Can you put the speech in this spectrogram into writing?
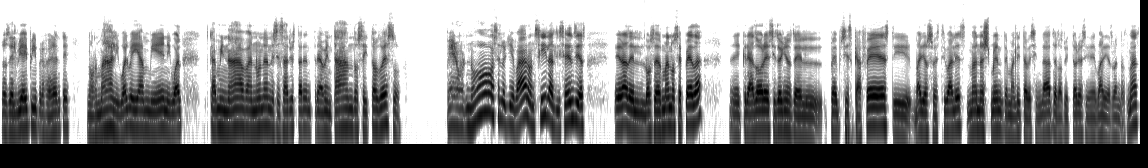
los del VIP preferente normal, igual veían bien, igual caminaban, no era necesario estar entreaventándose y todo eso. Pero no, se lo llevaron, sí, las licencias era de los hermanos Cepeda, eh, creadores y dueños del Pepsi Fest y varios festivales, management de Maldita Vecindad, de los Victorios y de varias bandas más.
